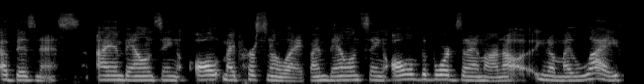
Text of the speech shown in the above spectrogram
a business. I am balancing all my personal life. I'm balancing all of the boards that I'm on, all, you know, my life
